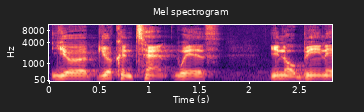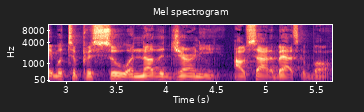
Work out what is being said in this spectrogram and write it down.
you're you're content with you know being able to pursue another journey outside of basketball?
